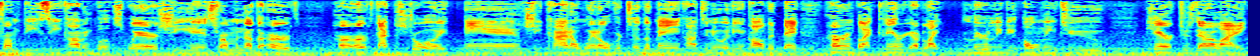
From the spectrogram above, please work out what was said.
from DC comic books where she is from another earth her earth got destroyed and she kind of went over to the main continuity and called it a day her and Black Canary are like literally the only two characters that are like,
